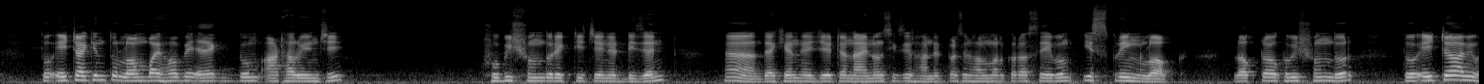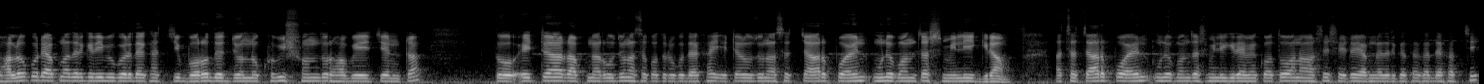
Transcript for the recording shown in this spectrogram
তো এইটা কিন্তু লম্বায় হবে একদম আঠারো ইঞ্চি। খুবই সুন্দর একটি চেনের ডিজাইন হ্যাঁ দেখেন এই যে এটা নাইন ওয়ান সিক্সের হান্ড্রেড পার্সেন্ট হলমার্ক করা আছে এবং স্প্রিং লক লকটাও খুবই সুন্দর। তো এইটা আমি ভালো করে আপনাদেরকে রিভিউ করে দেখাচ্ছি। বড়দের জন্য খুবই সুন্দর হবে এই চেনটা তো এইটার আপনার ওজন আছে কতটুকু দেখাই? এটার ওজন আছে চার পয়েন্ট উনপঞ্চাশ মিলিগ্রাম। আচ্ছা চার পয়েন্ট উনপঞ্চাশ মিলিগ্রামে কত আনা আসে সেটাই আপনাদেরকে দেখা দেখাচ্ছি।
